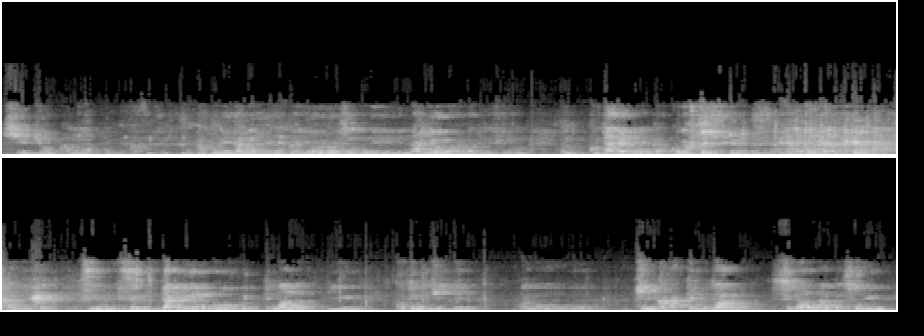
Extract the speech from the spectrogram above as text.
宗教家になってるとか、革命家になってるとか、いろいろその、ね、内容があるわけですけども、あの答えられないからこういうことしてるんですよ。感じがするんです。だけれども幸福って何だっていうことについてあの、気にかかってることはあるんだ。それはなんかそういう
